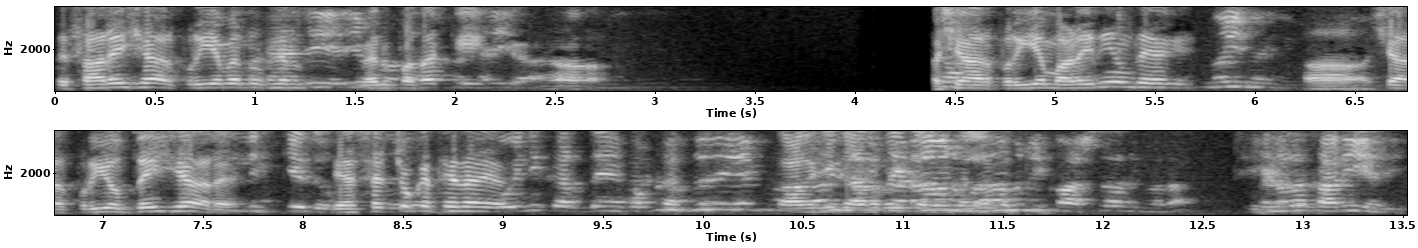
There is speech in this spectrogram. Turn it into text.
ਤੇ ਸਾਰੇ ਹੁਸ਼ਿਆਰਪੁਰੀ ਆ ਮੈਨੂੰ ਫਿਰ ਮੈਨੂੰ ਪਤਾ ਕੀ ਹਾਂ। ਹੁਸ਼ਿਆਰਪੁਰੀ ਮਾੜੇ ਨਹੀਂ ਹੁੰਦੇ ਹੈਗੇ? ਨਹੀਂ ਨਹੀਂ ਹਾਂ ਹੁਸ਼ਿਆਰਪੁਰੀ ਉਦਾਂ ਹੀ ਹੁਸ਼ਿਆਰ ਹੈ। SHO ਕਿੱਥੇ ਦਾ ਹੈ? ਕੋਈ ਨਹੀਂ ਕਰਦੇ ਆ ਕਾਗਜ਼ੀ ਕਾਰਵਾਈ ਕਰੋ ਪਹਿਲਾਂ ਮੈਨੂੰ ਕਾਸਟ ਦਾ ਨਹੀਂ ਪਤਾ। ਇਹਨਾਂ ਦਾ ਕਾਰੀ ਹੈ ਜੀ।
